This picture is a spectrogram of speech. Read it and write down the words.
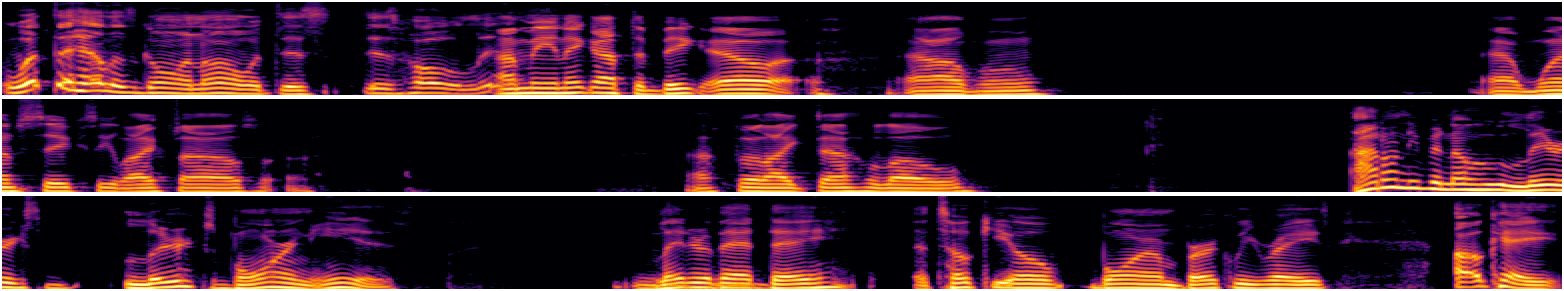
what the hell is going on with this this whole list? I mean, they got the Big L album at 160 Lifestyles. I feel like that's low. I don't even know who lyrics lyrics born is. Later that day, a Tokyo born, Berkeley raised. Okay,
